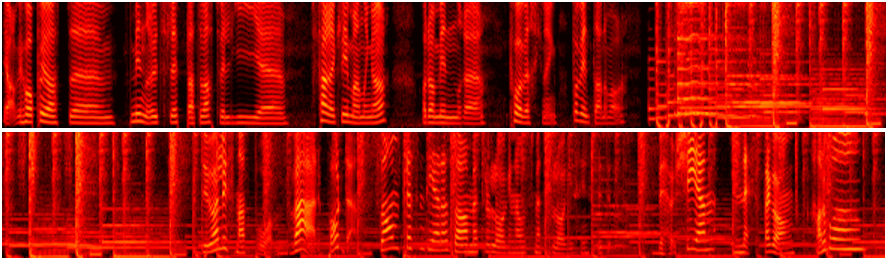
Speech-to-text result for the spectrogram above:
Ja, vi håper jo at eh, mindre utslipp etter hvert vil gi eh, færre klimaendringer, og da mindre påvirkning på vintrene våre. Du har lyssnat på Värpodden som presenteras av meteorologerna hos Meteorologiskt institut. Vi hörs igen nästa gång. Ha det bra!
